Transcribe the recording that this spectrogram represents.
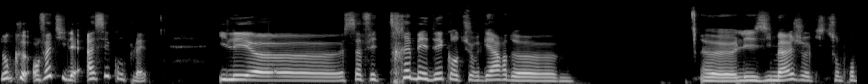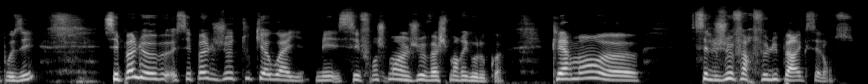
Donc en fait, il est assez complet. Il est, euh, ça fait très BD quand tu regardes euh, euh, les images qui te sont proposées. C'est pas le, pas le jeu tout kawaii, mais c'est franchement un jeu vachement rigolo quoi. Clairement, c'est le jeu farfelu par excellence.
